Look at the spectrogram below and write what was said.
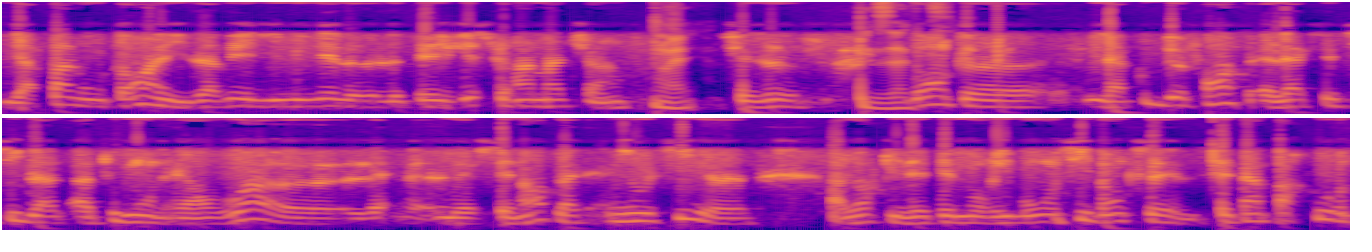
il n'y a pas longtemps, et ils avaient éliminé le, le PSG sur un match hein, Ouais. chez eux. Exact. Donc euh, la Coupe de France, elle est accessible à, à tout le monde. Et on voit, euh, le, le Nantes l'a gagné aussi, euh, alors qu'ils étaient moribonds aussi. Donc c'est c'est un parcours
